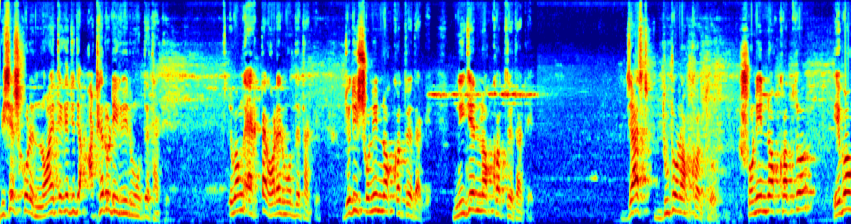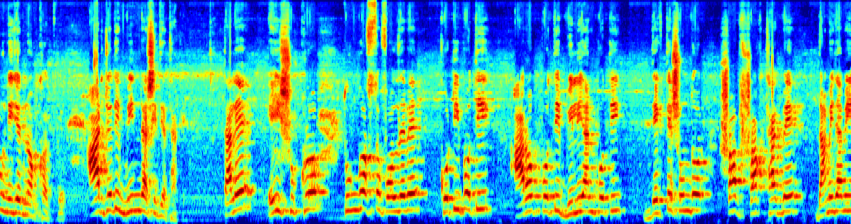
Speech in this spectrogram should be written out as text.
বিশেষ করে নয় থেকে যদি আঠেরো ডিগ্রির মধ্যে থাকে এবং একটা ঘরের মধ্যে থাকে, যদি শনির নক্ষত্রে থাকে, নিজের নক্ষত্রে থাকে জাস্ট দুটো নক্ষত্র, শনির নক্ষত্র এবং নিজের নক্ষত্র। আর যদি মীন রাশিতে থাকে, তাহলে এই শুক্র তুঙ্গস্থ ফল দেবে, কোটিপতি, আরবপতি, বিলিয়ানপতি, দেখতে সুন্দর, সব শখ থাকবে, দামি দামি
